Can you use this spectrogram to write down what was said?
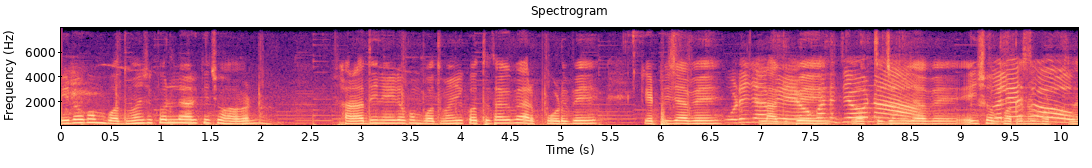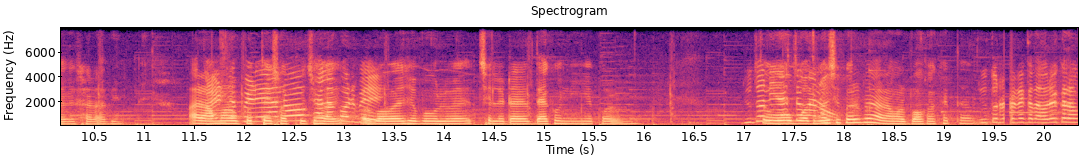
এইরকম বদমাশি করলে আর কিছু হবে না। সারাদিন এইরকম বদমাশি করতে থাকবে আর পড়বে কেটে যাবে লাগবে রক্ত জমে যাবে এইসব ঘটনা ঘটতে থাকে সারাদিন। আর আমার উপর থেকে সব কিছু হয়। ওর বাবা এসে বলবে ছেলেটা দেখো নিয়ে করুন জুতো তো ও বদমাশি করবে আর আমার বকা খেতে হবে। জুতোটা রেখে দাও রেখে দাও।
